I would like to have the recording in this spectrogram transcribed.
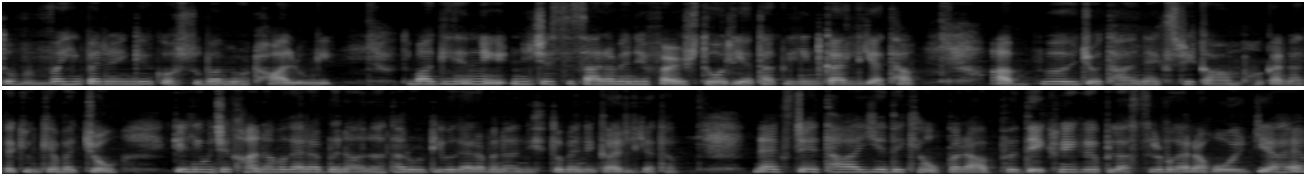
तो वहीं पर रहेंगे को सुबह मैं उठा लूँगी। तो बाकी नीचे से सारा मैंने फ़र्श धो लिया था, क्लीन कर लिया था। अब जो था नेक्स्ट डे काम करना था, क्योंकि बच्चों के लिए मुझे खाना वगैरह बनाना था, रोटी वगैरह बनानी थी तो मैंने कर लिया था। नेक्स्ट डे था, ये देखें, ऊपर आप देख रहे हैं कि प्लस्तर वगैरह हो गया है।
